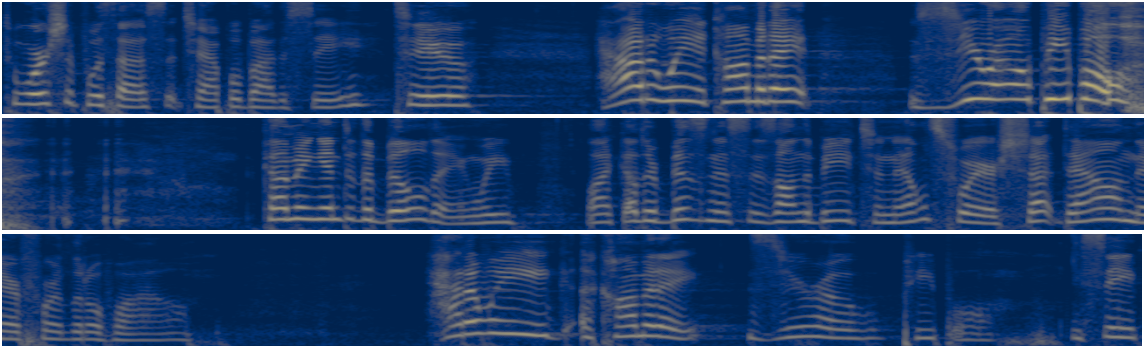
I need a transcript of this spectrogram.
to worship with us at Chapel by the Sea to how do we accommodate zero people coming into the building? We, like other businesses on the beach and elsewhere, shut down there for a little while. How do we accommodate zero people? You see,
